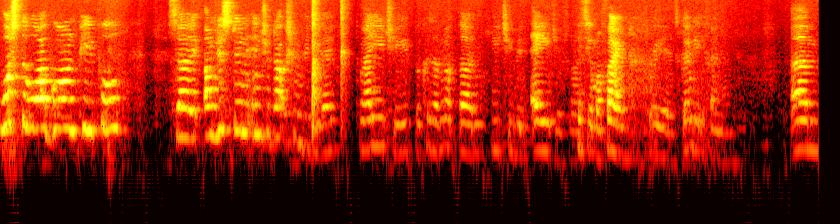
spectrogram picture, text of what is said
What's the Wagwan people? So I'm just doing an introduction video to my YouTube because I've not done YouTube in ages, like It's on my phone. three years. Go and get your phone out. Um,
